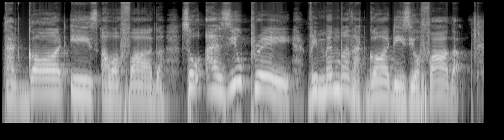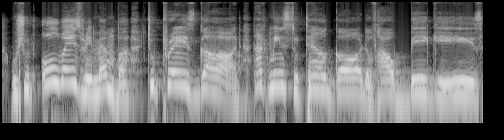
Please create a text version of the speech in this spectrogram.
that God is our Father. So, as you pray, remember that God is your Father. We should always remember to praise God. That means to tell God of how big He is,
